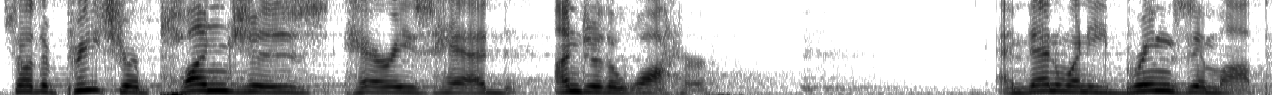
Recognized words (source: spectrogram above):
So the preacher plunges Harry's head under the water. And then when he brings him up,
